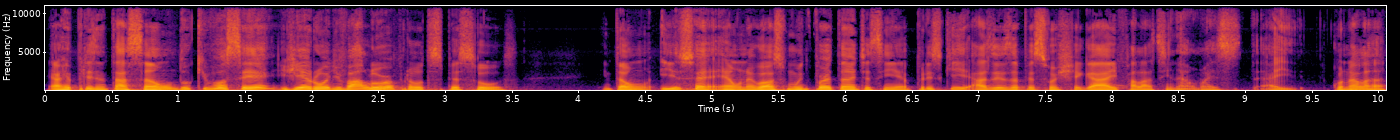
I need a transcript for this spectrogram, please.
é a representação do que você gerou de valor para outras pessoas. Então, isso é, é um negócio muito importante, assim. É por isso que, às vezes, a pessoa chegar e falar assim, não, mas aí, quando ela,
